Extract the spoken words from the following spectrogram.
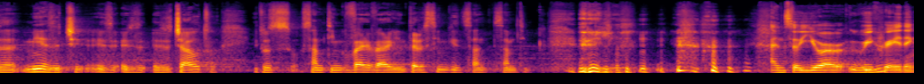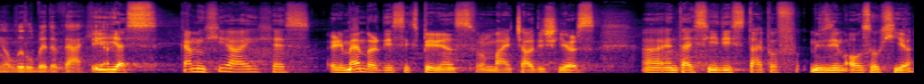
uh, me as a, as, as, as, a child, it was something very, very interesting. It's something really. and so you are recreating a little bit of that here. Yes. Coming here, I has remember this experience from my childish years. Uh, and I see this type of museum also here.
